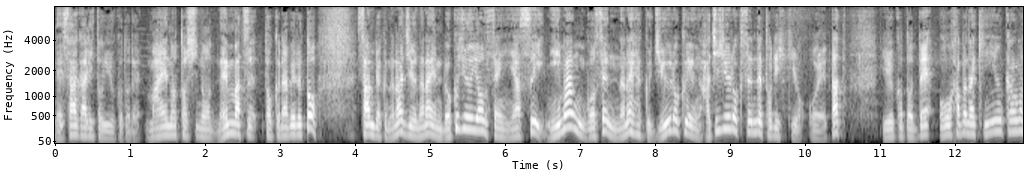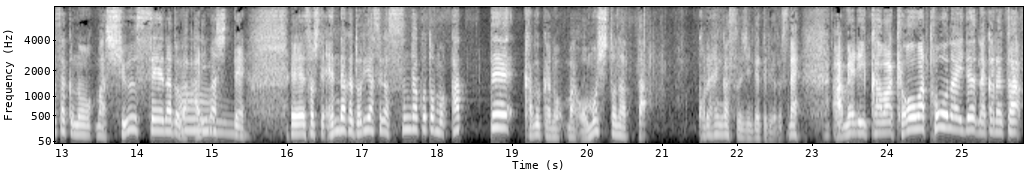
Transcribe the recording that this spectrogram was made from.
値下がりということで、前の年の年末と比べると、377円64銭安い2万5716円86銭で取引を終えたということで、大幅な金融緩和策の、まあ、修正などがありまして、えー、そして円高ドル安が進んだこともあって、株価の、まあ、重しとなったこの辺が数字に出てるようですね。アメリカは今日は党内でなかなか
